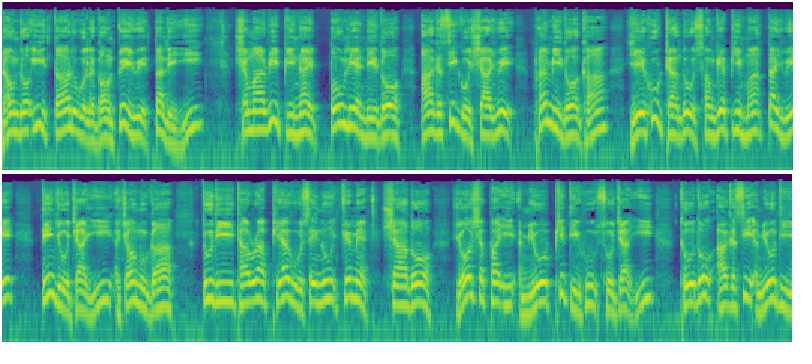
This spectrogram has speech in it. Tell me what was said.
နောင်တော်ဤသားတို့ကို၎င်းတွေ့၍တတ်လေ၏ရှမာရိပြည်၌ပုန်းလျက်နေသော အာဂစီကိုရှာ၍ဖမ်းမိသောအခါယေဟုထံသို့ဆောင်ခဲ့ပြီးမှတတ်၍တင်းကြိုကြ၏အကြောင်းမူကားသူသည်သာရဖျားကိုစိတ်နှုံးအကျွင့်မဲ့ရှာသောယောရှဖတ်၏အမျိုးဖြစ်သည်ဟုဆိုကြ၏ထိုသောအာဂစီအမျိုးသည်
